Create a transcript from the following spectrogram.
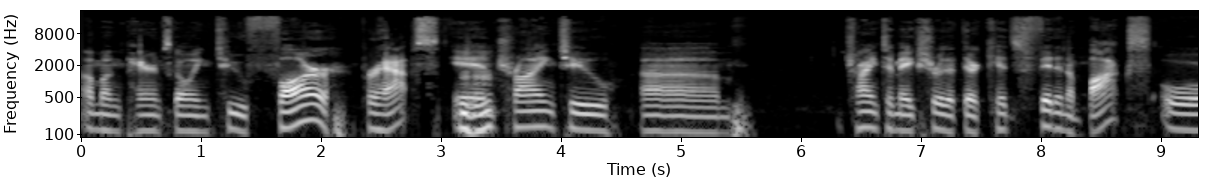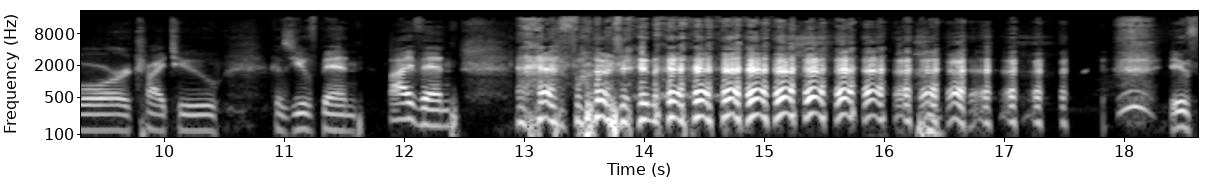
among parents going too far perhaps in trying to um trying to make sure that their kids fit in a box or try to because you've been Bye, Vin. he's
